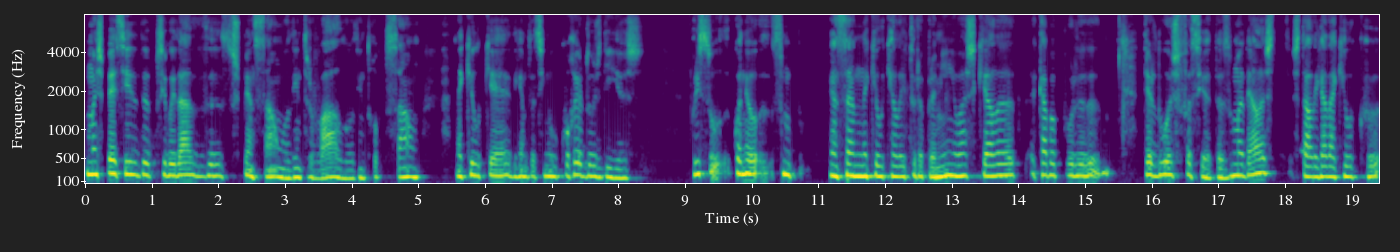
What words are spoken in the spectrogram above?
uma espécie de possibilidade de suspensão, ou de intervalo, ou de interrupção naquilo que é, digamos assim, o correr dos dias. Por isso, quando eu, se me pensando naquilo que é a leitura para mim, eu acho que ela acaba por eh, ter duas facetas. Uma delas está ligada àquilo que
